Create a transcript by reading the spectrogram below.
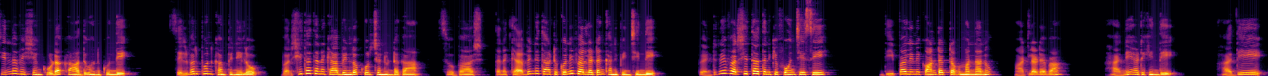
చిన్న విషయం కూడా కాదు అనుకుంది. సిల్వర్ బూన్ కంపెనీలో వర్షిత తన క్యాబిన్లో కూర్చొనుండగా సుభాష్ తన క్యాబిన్ని దాటుకుని వెళ్ళటం కనిపించింది. వెంటనే వర్షిత అతనికి ఫోన్ చేసి దీపాలిని కాంటాక్ట్ అవ్వమన్నాను మాట్లాడావా? అని అడిగింది. అది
